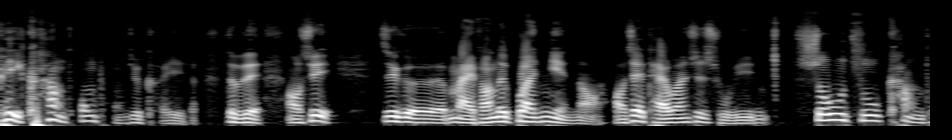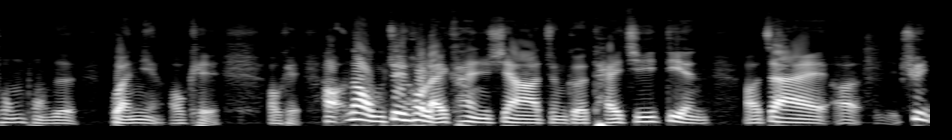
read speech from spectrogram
可以抗通膨就可以了，对不对？哦，所以这个买房的观念哦，哦，在台湾是属于收租抗通膨的观念。OK，OK，好，那我们最后来看一下整个台积电啊，在呃去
